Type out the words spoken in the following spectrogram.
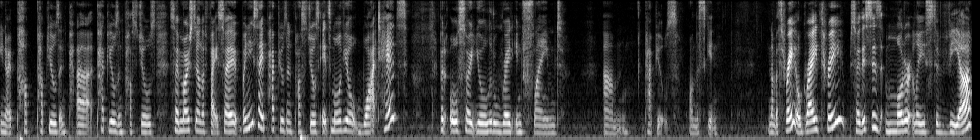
you know papules and uh, papules and pustules. So mostly on the face. So when you say papules and pustules, it's more of your whiteheads, but also your little red inflamed um, papules on the skin. Number three, or grade three, so this is moderately severe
